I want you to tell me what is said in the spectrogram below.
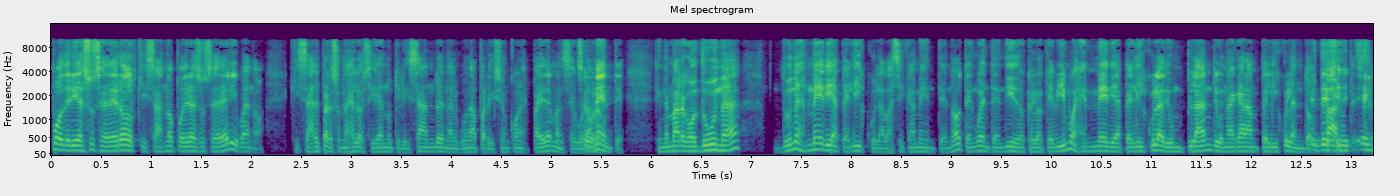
podría suceder o quizás no podría suceder y bueno, quizás el personaje lo sigan utilizando en alguna aparición con Spider-Man seguramente. Sin embargo, Duna, Duna es media película básicamente, ¿no? Tengo entendido que lo que vimos es media película de un plan de una gran película en dos partes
